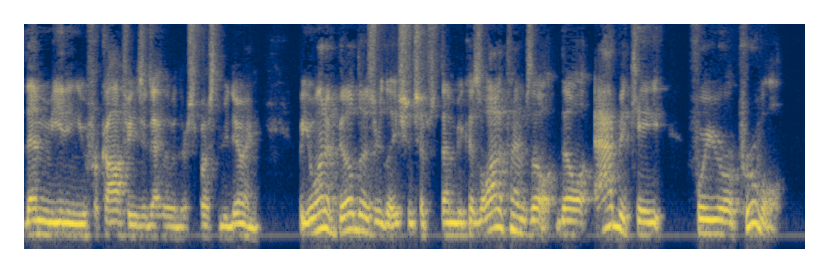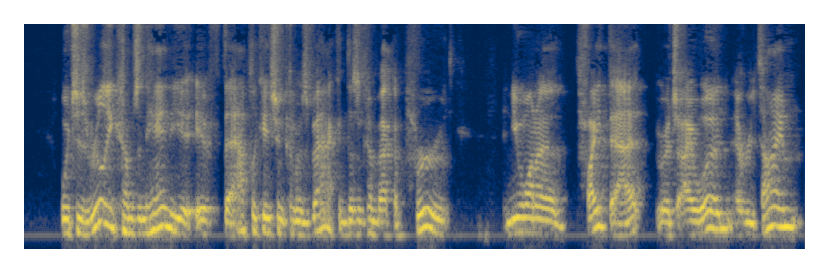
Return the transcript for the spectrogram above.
them meeting you for coffee is exactly what they're supposed to be doing. But you want to build those relationships with them because a lot of times they'll they'll advocate for your approval which is really comes in handy if the application comes back and doesn't come back approved and you want to fight that which i would every time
